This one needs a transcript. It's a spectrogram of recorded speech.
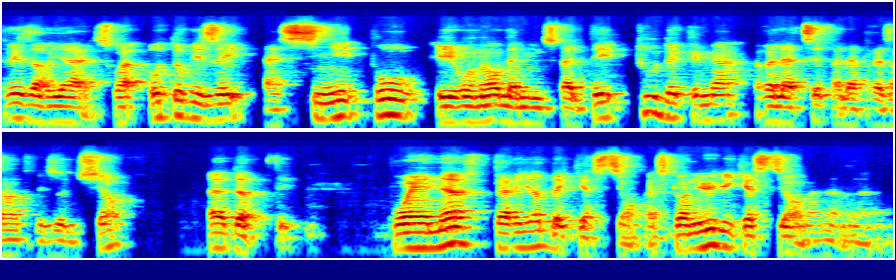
trésorière soient autorisées à signer pour et au nom de la municipalité tout document relatif à la présente résolution adoptée. Point 9, période de questions. Est-ce qu'on a eu des questions, madame?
